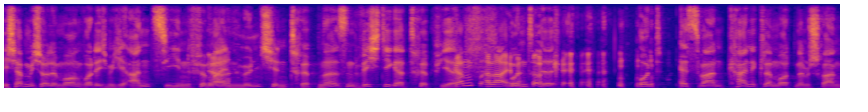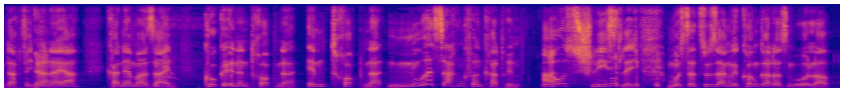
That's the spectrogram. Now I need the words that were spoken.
Ich habe mich heute Morgen, wollte ich mich anziehen für Ja. meinen München-Trip. Ne? Das ist ein wichtiger Trip hier. Ganz alleine, Und, okay. äh, und es waren keine Klamotten im Schrank. Dachte ich Ja. mir, naja, kann ja mal sein. Gucke in den Trockner. Im Trockner nur Sachen von Katrin. Ausschließlich. Muss dazu sagen, wir kommen gerade aus dem Urlaub.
